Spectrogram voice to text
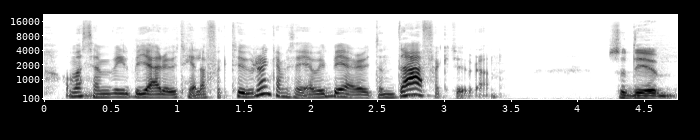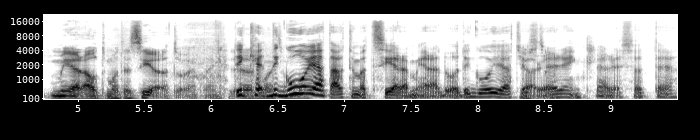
om man sen vill begära ut hela fakturan kan man säga jag vill begära ut den där fakturan. Så det är mer automatiserat då helt enkelt? Det, kan, det liksom- går ju att automatisera mera då, det går ju att göra det. det enklare. Så att det,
